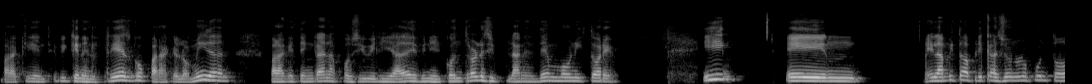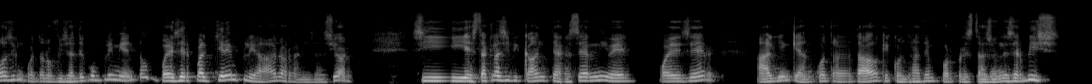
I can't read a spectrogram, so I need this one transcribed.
para que identifiquen el riesgo, para que lo midan, para que tengan la posibilidad de definir controles y planes de monitoreo. Y en el ámbito de aplicación 1.2 en cuanto al oficial de cumplimiento puede ser cualquier empleado de la organización. Si está clasificado en tercer nivel, puede ser alguien que han contratado, que contraten por prestación de servicios.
